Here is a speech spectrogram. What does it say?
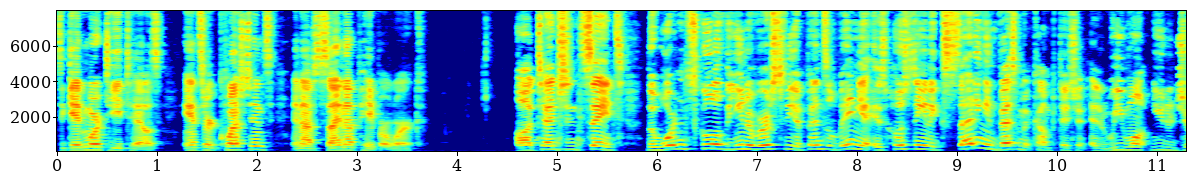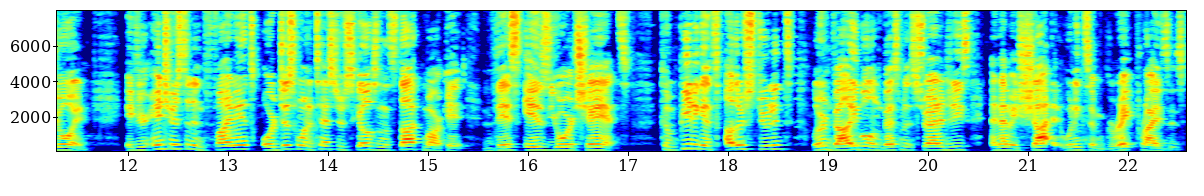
to get more details, answer questions, and have sign up paperwork. Attention Saints! The Wharton School of the University of Pennsylvania is hosting an exciting investment competition and we want you to join. If you're interested in finance or just want to test your skills in the stock market, this is your chance. Compete against other students, learn valuable investment strategies, and have a shot at winning some great prizes.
